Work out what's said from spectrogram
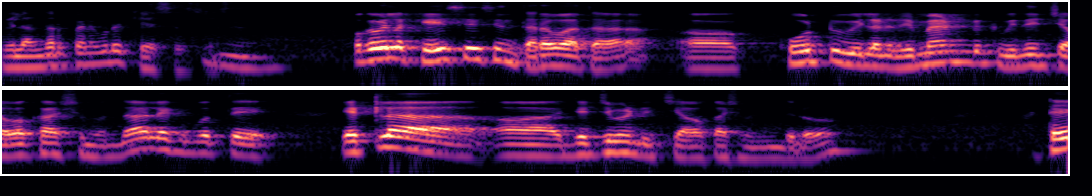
వీళ్ళందరిపైన కూడా కేసెస్ చేస్తారు. ఒకవేళ కేసు వేసిన తర్వాత కోర్టు వీళ్ళని రిమాండ్కి విధించే అవకాశం ఉందా? లేకపోతే ఎట్లా జడ్జిమెంట్ ఇచ్చే అవకాశం ఉంది ఇందులో? అంటే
